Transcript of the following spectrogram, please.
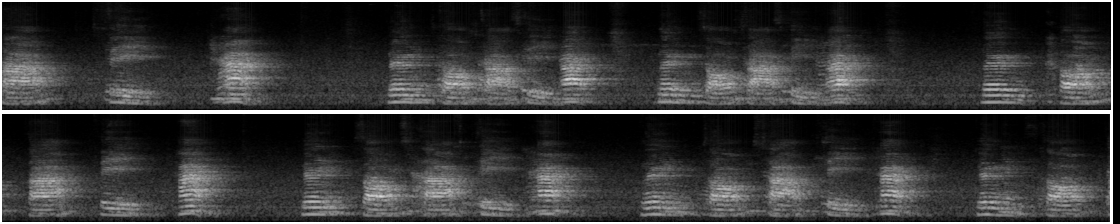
สามสี่ห้าหนึ่งสองสามสี่ห้าหนึ่งสองสามสี่ห้าหนึ่งสองสามสี่ห้าหนึ่งสองสามสี่ห้าหนึ่งสองสามสี่ห้า หนึ่งสองส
